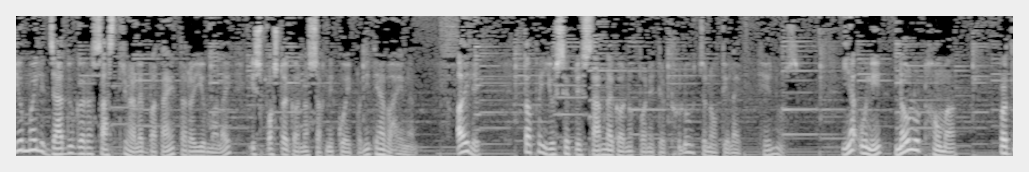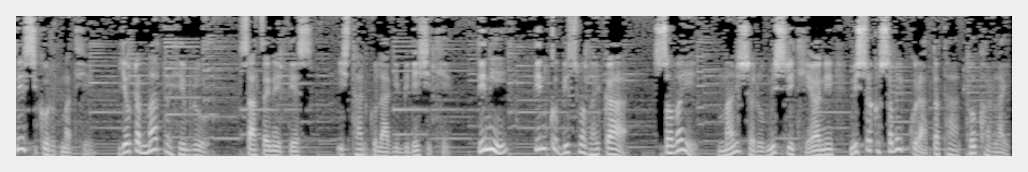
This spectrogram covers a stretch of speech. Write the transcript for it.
यो मैले जादुगर शास्त्रीहरूलाई बताएँ तर यो मलाई स्पष्ट गर्न सक्ने कोही पनि त्यहाँ भएनन्। अहिले तपाईँ योसेफले सामना गर्नुपर्ने त्यो ठूलो चुनौतीलाई हेर्नुहोस्। यहाँ उनी नौलो ठाउँमा प्रदेशीको रूपमा थिए। एउटा मात्र हिब्रू साँच्चै नै त्यस स्थानको लागि विदेशी थिए। तिनी तिनको बीचमा भएका सबै मानिसहरू मिश्री थिए अनि मिश्रको सबै कुरा तथा थोकहरूलाई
